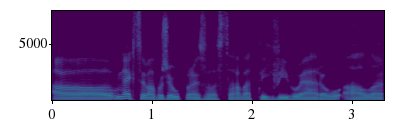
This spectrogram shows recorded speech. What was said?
Uh, nechcem akože úplne zastávať tých vývojárov, ale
